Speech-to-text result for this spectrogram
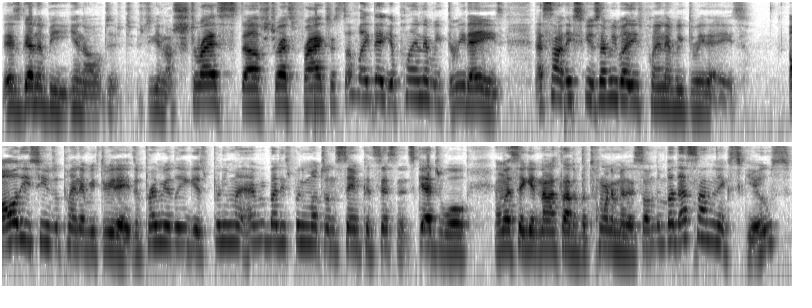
there's gonna be, you know, you know, stress stuff, stress fractures, stuff like that. You're playing every three days. That's not an excuse. Everybody's playing every three days. All these teams are playing every three days. The Premier League is pretty much everybody's pretty much on the same consistent schedule unless they get knocked out of a tournament or something. But that's not an excuse.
